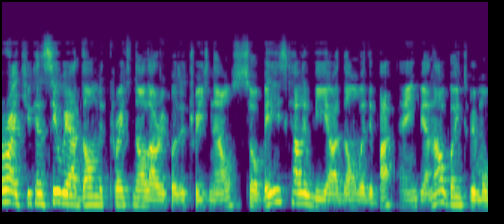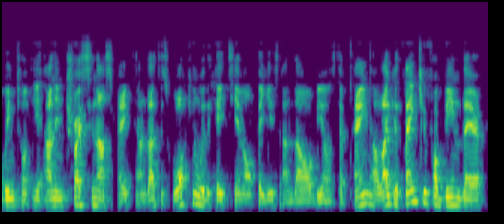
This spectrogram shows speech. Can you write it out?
Alright, you can see we are done with creating all our repositories now. So basically we are done with the back end. We are now going to be moving to an interesting aspect and that is working with the HTML pages and that will be on step 10. I'd like to thank you for being there.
